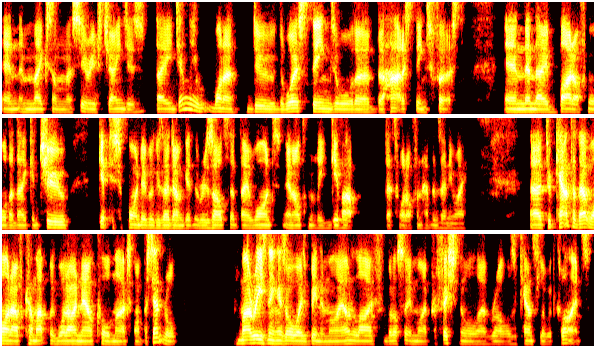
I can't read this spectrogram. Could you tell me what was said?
and, and make some uh, serious changes, they generally want to do the worst things or the, the hardest things first. And then they bite off more than they can chew, get disappointed because they don't get the results that they want, and ultimately give up. That's what often happens anyway. Uh, to counter that one, I've come up with what I now call Marc's 1% rule. My reasoning has always been in my own life, but also in my professional uh, role as a counselor with clients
